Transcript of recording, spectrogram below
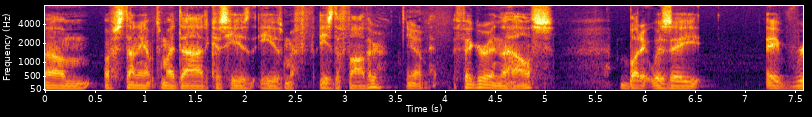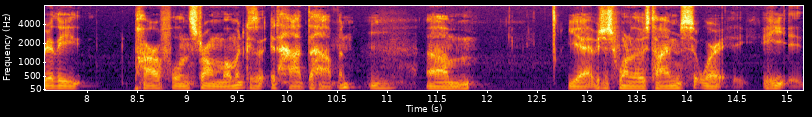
Um, of standing up to my dad because he is he is my he's the father Yeah. figure in the house, but it was a a really powerful and strong moment because it had to happen. Um, yeah, it was just one of those times where he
